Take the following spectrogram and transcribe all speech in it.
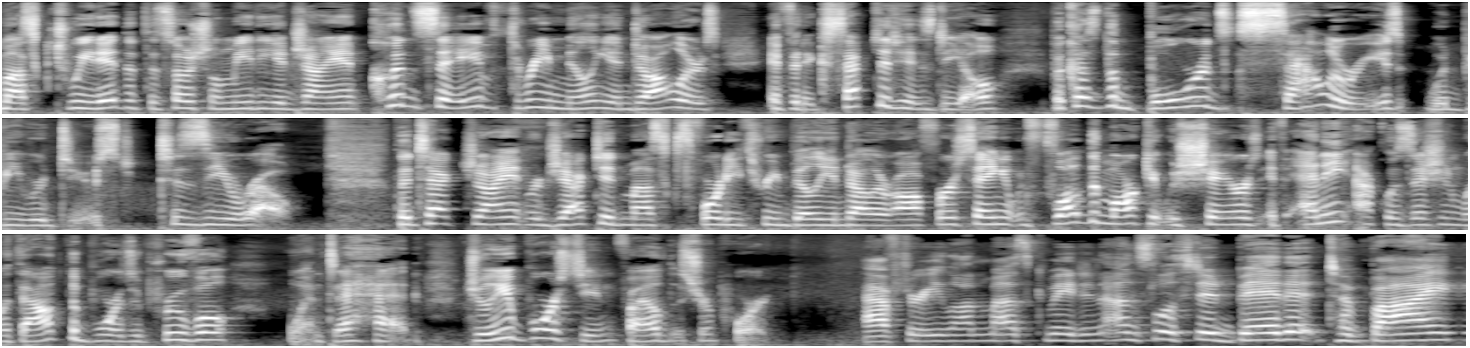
Musk tweeted that the social media giant could save $3 million if it accepted his deal because the board's salaries would be reduced to zero. The tech giant rejected Musk's $43 billion offer, saying it would flood the market with shares if any acquisition without the board's approval went ahead. Julia Boorstin filed this report after Elon Musk made an unsolicited bid to buy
